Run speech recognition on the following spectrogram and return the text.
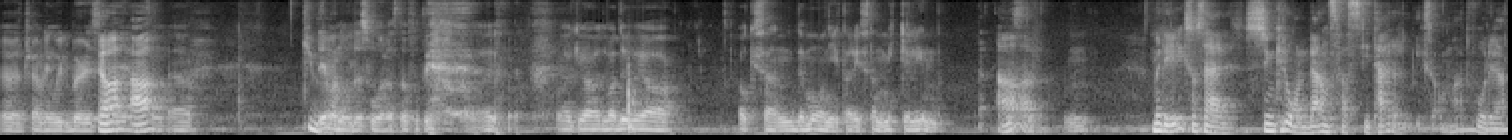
de, uh, Traveling Wilburys. Ja, ja. liksom. ja. Gud, Det var nog det svåraste att få till. Det var du och jag och sen demongitarristen Micke Lind. Ah. Men det är liksom så här synkrondans fast gitarr liksom. Att få det att,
